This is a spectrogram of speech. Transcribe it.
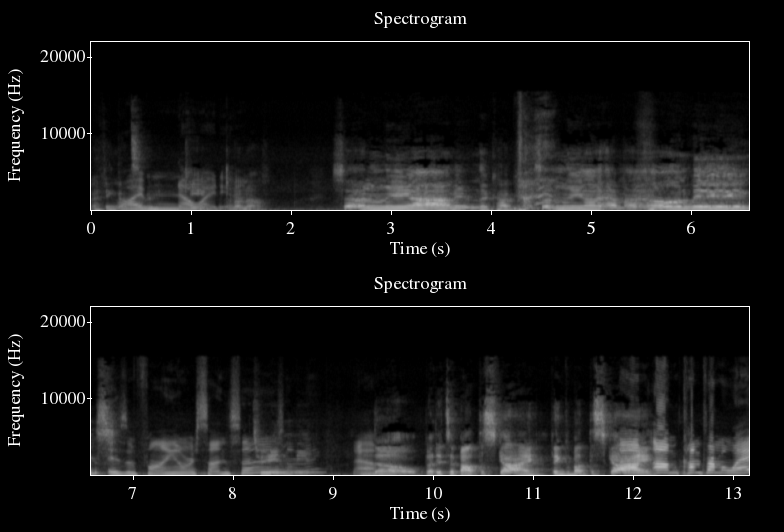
I think that's Oh, I have the no key. idea. I don't know. Suddenly I'm in the cockpit. Suddenly I have my own wings. Is it flying over sunset? Between something? me. Oh. No, but it's about the sky. Think about the sky. Um, um, come from away.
